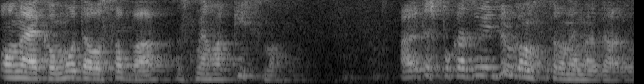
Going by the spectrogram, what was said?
ona jako młoda osoba znała Pismo. Ale też pokazuje drugą stronę medalu.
